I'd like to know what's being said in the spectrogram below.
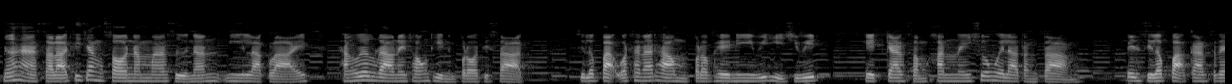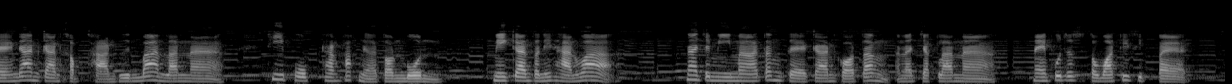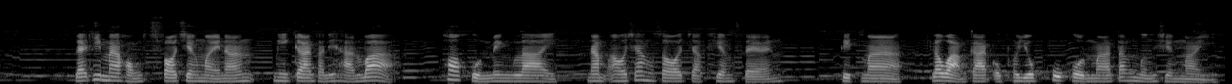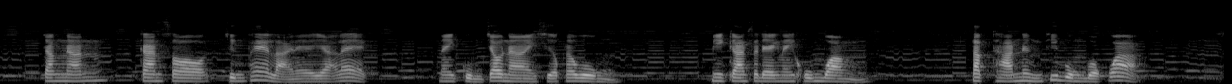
เนื้อหาสาระที่ช่างซอนำมาสื่อนั้นมีหลากหลาย ทั้งเรื่องราวในท้องถิ่นประวัติศาสตร์ ศิลปะวัฒนธรรม ประเพณีวิถีชีวิต เหตุการณ์สำคัญในช่วงเวลาต่างๆ เป็นศิลปะการแสดงด้านการขับขานพื้นบ้านล้านนา ที่พบทางภาคเหนือตอนบน มีการสันนิษฐานว่า น่าจะมีมาตั้งแต่การก่อตั้งอาณาจักรล้านนาในพุทธศตวรรษที่ 18 และที่มาของซอเชียงใหม่นั้น มีการสันนิษฐานว่า พ่อขุนเมงลายนำเอาช่างซอจากเชียงแสน ติดมาระหว่างการอพยพผู้คนมาตั้งเมืองเชียงใหม่ ดังนั้นการซอจึงแพร่หลายในระยะแรก ในกลุ่มเจ้านายเชื้อพระวงศ์ มีการแสดงในคุ้มวัง หลักฐานหนึ่งที่บ่งบอกว่า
